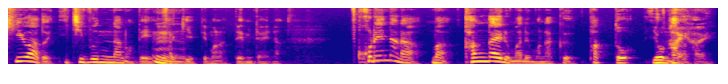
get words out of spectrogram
キーワード一文なので、うんさっき言ってもらってみたいなこれならまあ考えるまでもなくパッと読んだはいはい。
